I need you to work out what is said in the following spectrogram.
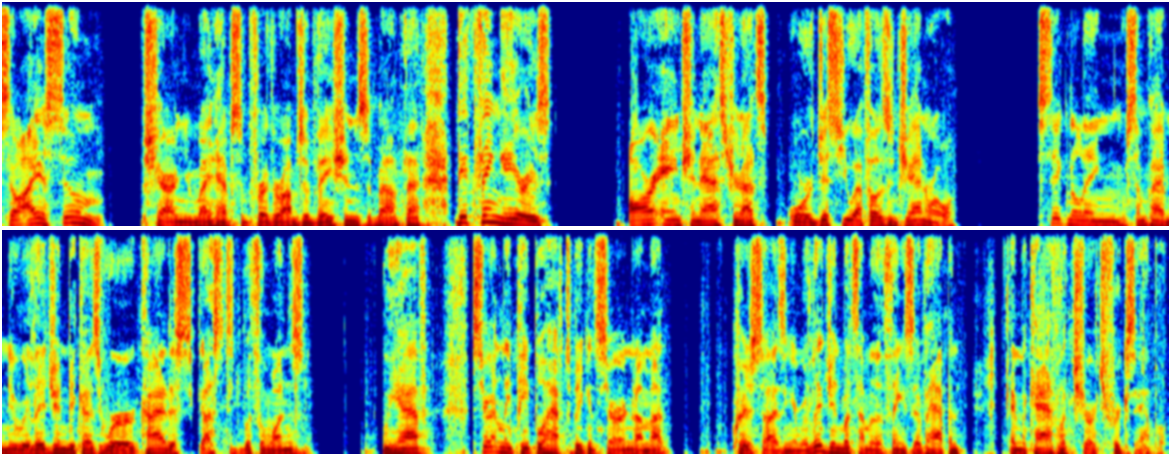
So I assume, Sharon, you might have some further observations about that. The thing here is are ancient astronauts or just UFOs in general signaling some kind of new religion because we're kind of disgusted with the ones we have? Certainly, people have to be concerned. I'm not criticizing a religion, but some of the things that have happened in the Catholic Church, for example.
